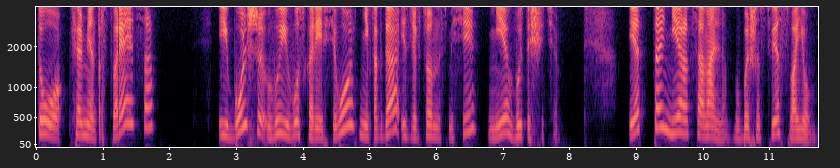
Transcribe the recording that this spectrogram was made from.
то фермент растворяется, и больше вы его, скорее всего, никогда из реакционной смеси не вытащите. Это нерационально в большинстве своем.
